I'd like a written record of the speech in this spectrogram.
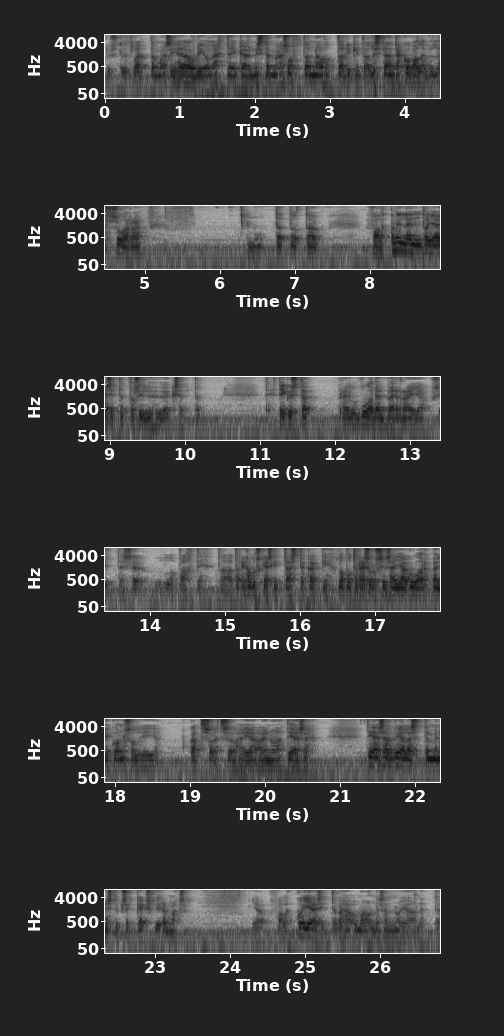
pystyit laittamaan siihen audiolähteen käynnistämään softan nauhoittaa digitaalista ääntä kovalevylle suoraan. Mutta tota, Falconin lento jäi sitten tosi lyhyeksi, että tehtiinkö sitä reilun vuoden verran ja sitten se lopahti. Atari halusi keskittää sitä kaikki loput resurssinsa Jaguar-pelikonsoliin ja katsoi, että se on heidän ainoa tiensä, tiensä vielä sitten menestyksekkääksi firmaksi. Ja Falcon jäi sitten vähän oma onnensa nojaan, että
